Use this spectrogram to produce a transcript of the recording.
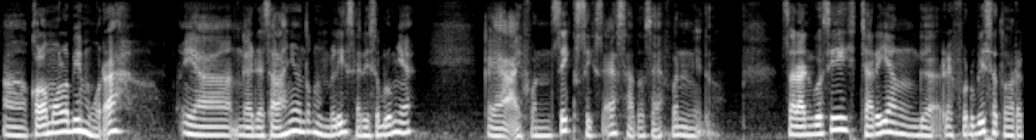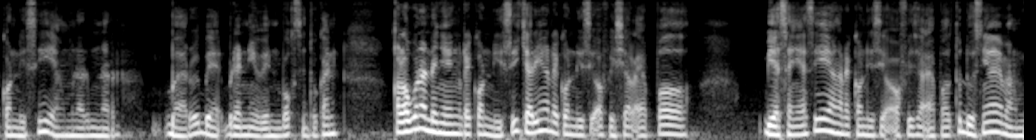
Uh, kalau mau lebih murah, ya nggak ada salahnya untuk membeli seri sebelumnya kayak iPhone 6, 6s atau 7 gitu. Saran gue sih cari yang nggak refurbish atau rekondisi yang benar-benar baru brand new inbox itu kan. Kalaupun adanya yang rekondisi, cari yang rekondisi official Apple. Biasanya sih yang rekondisi official Apple tuh dusnya emang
